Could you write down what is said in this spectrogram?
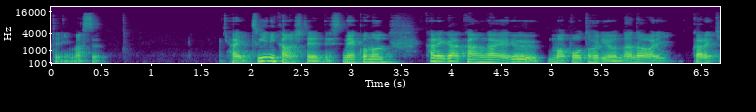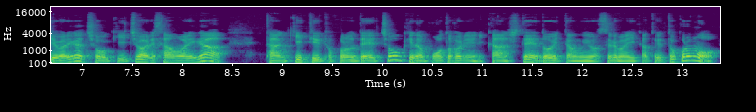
ています。はい。次に関してですね、この彼が考える、まあ、ポートフォリオ7割から9割が長期、1割、3割が短期っていうところで、長期のポートフォリオに関してどういった運用をすればいいかというところも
